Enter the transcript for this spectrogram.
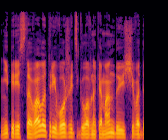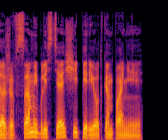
не переставало тревожить главнокомандующего даже в самый блестящий период кампании.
